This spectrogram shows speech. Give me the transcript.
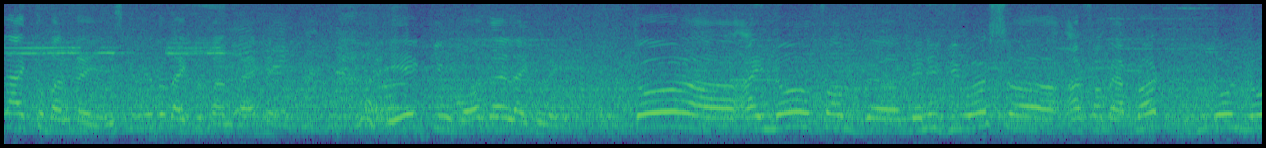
लाइक तो बनता ही इसके लिए तो लाइक तो बनता है। एक क्यों? बहुत सारे लाइक मिलेंगे। तो from many viewers are from abroad you don't know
